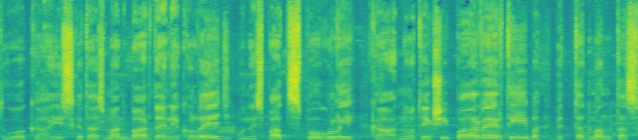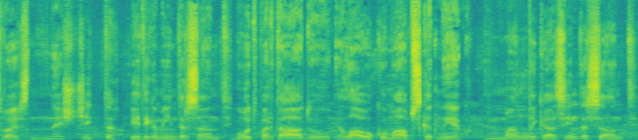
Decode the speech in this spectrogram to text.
to, kā izskatās mani bārdainie kolēģi, un es pats spogulī, kā notiek šī pārvērtība. Bet tad man tas vairs nešķita pietiekami interesanti būt par tādu laukuma apskatnieku. Man likās interesanti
